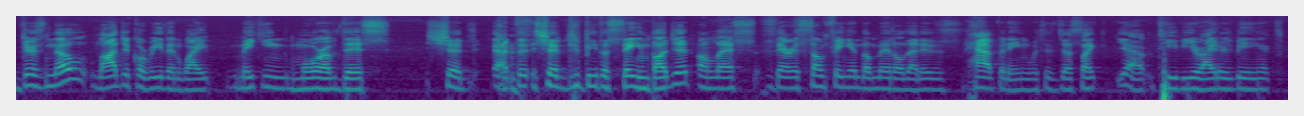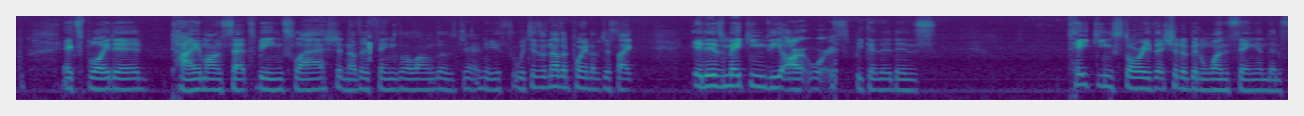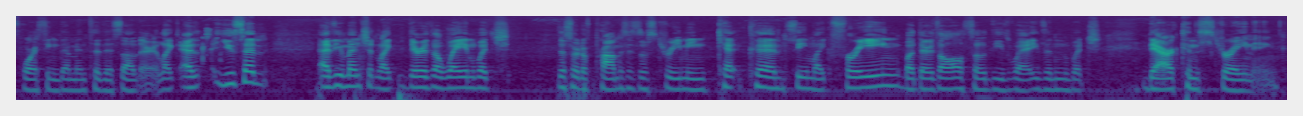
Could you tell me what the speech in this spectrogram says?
there's no logical reason why making more of this should at the, should be the same budget unless there is something in the middle that is happening, which is just like yeah, TV writers being ex- exploited, time on sets being slashed, and other things along those journeys. Which is another point of just like it is making the art worse because it is taking stories that should have been one thing and then forcing them into this other. Like as you said, as you mentioned, like there is a way in which the sort of promises of streaming ca- can seem like freeing, but there's also these ways in which they are constraining.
